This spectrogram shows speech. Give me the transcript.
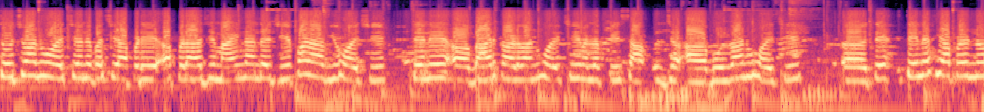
સોચવાનું હોય છે અને પછી આપણે આપણા જે માઇન્ડના અંદર જે પણ આવ્યું હોય છે, તેને બહાર કાઢવાનું હોય છે, મતલબ કે બોલવાનું હોય છે તેનાથી આપણનો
